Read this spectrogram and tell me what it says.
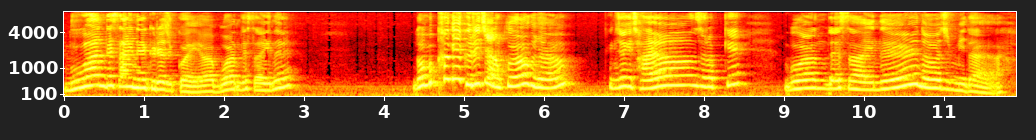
무한대 사인을 그려줄 거예요. 무한대 사인을 너무 크게 그리지 않고요. 그냥 굉장히 자연스럽게 무한대 사인을 넣어줍니다.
